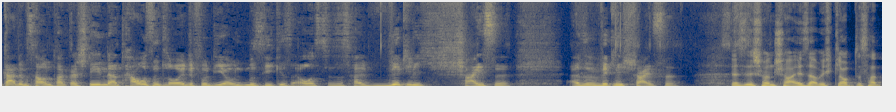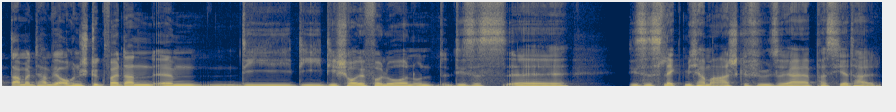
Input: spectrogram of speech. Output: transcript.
gerade im Soundpark, da stehen da tausend Leute vor dir und Musik ist aus. Das ist halt wirklich scheiße. Also wirklich scheiße. Das ist schon scheiße, aber ich glaube, das hat, damit haben wir auch ein Stück weit dann ähm, die, die, die Scheu verloren und dieses, äh, dieses leckt mich am Arsch Gefühl, so ja, er passiert halt.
